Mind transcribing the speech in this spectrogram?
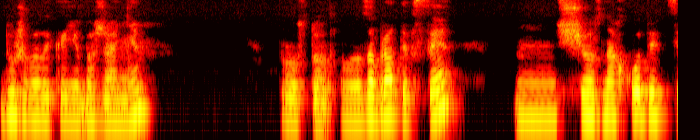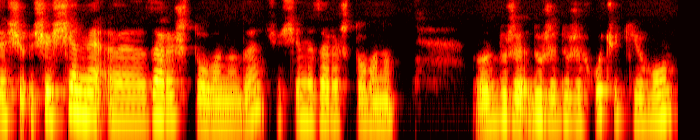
Дуже велике є бажання просто е, забрати все, що знаходиться, що, що ще не е, заарештовано, да? що ще не заарештовано. Е, Дуже, хочуть його,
